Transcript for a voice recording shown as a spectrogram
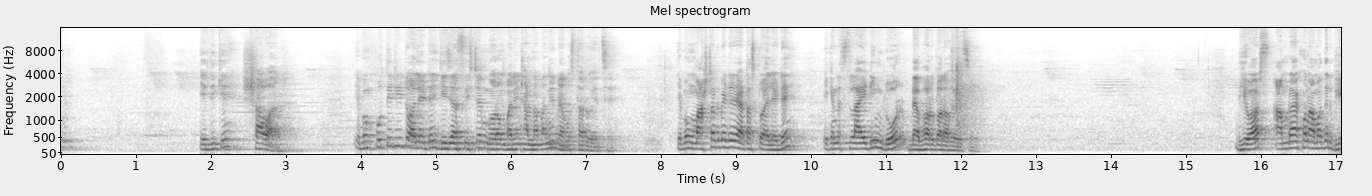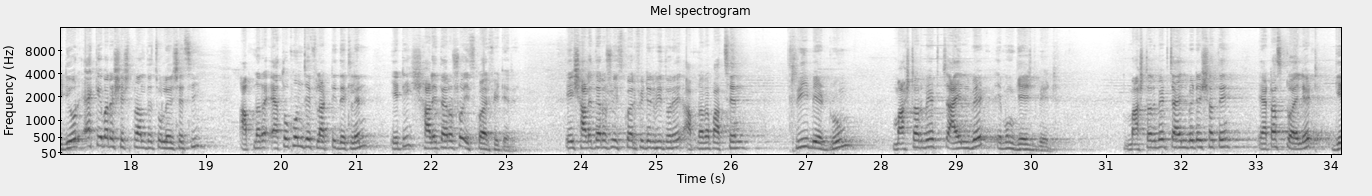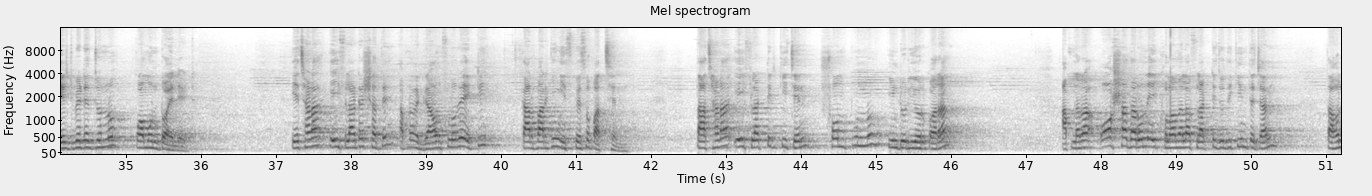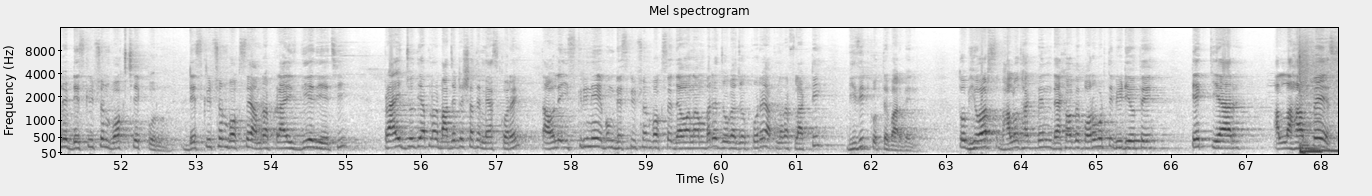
এদিকে শাওয়ার। এবং প্রতিটি টয়লেটে গিজার সিস্টেম, গরম পানি, ঠান্ডা পানির ব্যবস্থা রয়েছে। এবং মাস্টার বেডের অ্যাটাচ টয়লেটে এখানে স্লাইডিং ডোর ব্যবহার করা হয়েছে। ভিওয়ার্স আমরা এখন আমাদের ভিডিওর একেবারে শেষ প্রান্তে চলে এসেছি। আপনারা এতক্ষণ যে ফ্ল্যাটটি দেখলেন, এটি সাড়ে তেরোশো স্কোয়ার ফিটের। এই সাড়ে তেরোশো স্কোয়ার ফিটের ভিতরে আপনারা পাচ্ছেন three bedroom master bed child bed এবং guest bed master bed, child বেডের সাথে অ্যাটাচ টয়লেট, গেস্ট বেডের জন্য কমন টয়লেট। এছাড়া এই ফ্ল্যাটের সাথে আপনারা গ্রাউন্ড ফ্লোরে একটি কার পার্কিং স্পেসও পাচ্ছেন। তাছাড়া এই ফ্ল্যাটটির কিচেন সম্পূর্ণ ইন্টেরিয়র করা। আপনারা অসাধারণ এই খোলামেলা ফ্ল্যাটটি যদি কিনতে চান, তাহলে ডেসক্রিপশন বক্স চেক করুন। ডেসক্রিপশন বক্সে আমরা প্রাইস দিয়ে দিয়েছি প্রাইস যদি আপনার বাজেটের সাথে ম্যাচ করে, তাহলে স্ক্রিনে এবং ডেসক্রিপশন বক্সে দেওয়া নাম্বারে যোগাযোগ করে আপনারা ফ্ল্যাটটি ভিজিট করতে পারবেন। তো ভিউয়ার্স ভালো থাকবেন, দেখা হবে পরবর্তী ভিডিওতে টেক কেয়ার আল্লাহ হাফেজ।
